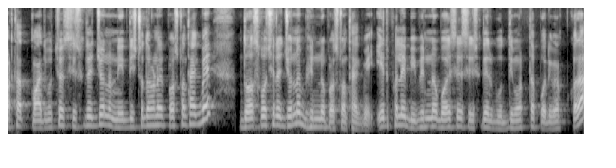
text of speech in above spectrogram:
অর্থাৎ পাঁচ বছর শিশুদের জন্য নির্দিষ্ট ধরনের প্রশ্ন থাকবে, দশ বছরের জন্য ভিন্ন প্রশ্ন থাকবে। এর ফলে বিভিন্ন বয়সের শিশুদের বুদ্ধিমত্তা পরিমাপ করা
